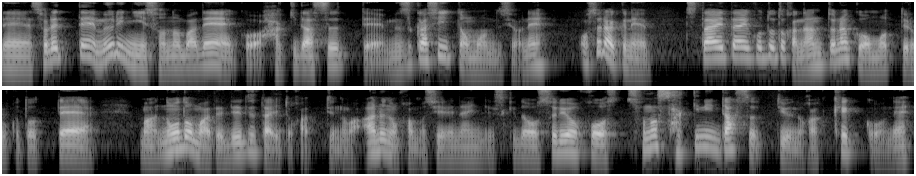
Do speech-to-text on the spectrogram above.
でそれって無理にその場でこう吐き出すって難しいと思うんですよね。おそらくね伝えたいこととかなんとなく思ってることって、まあ、喉まで出てたりとかっていうのはあるのかもしれないんですけどそれをこうその先に出すっていうのが結構ね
